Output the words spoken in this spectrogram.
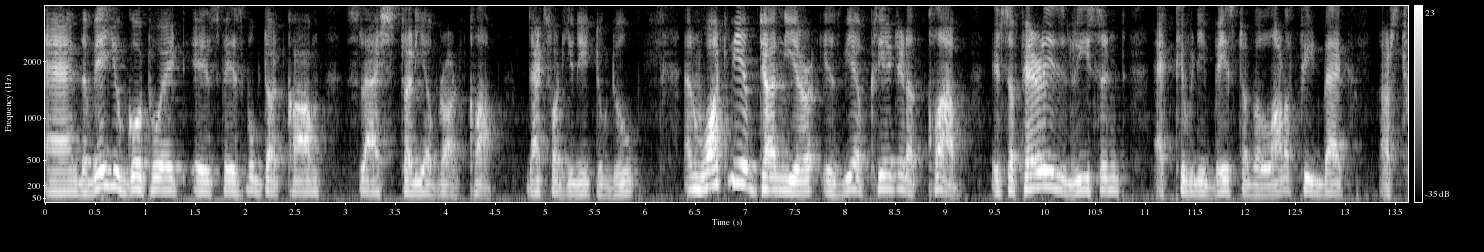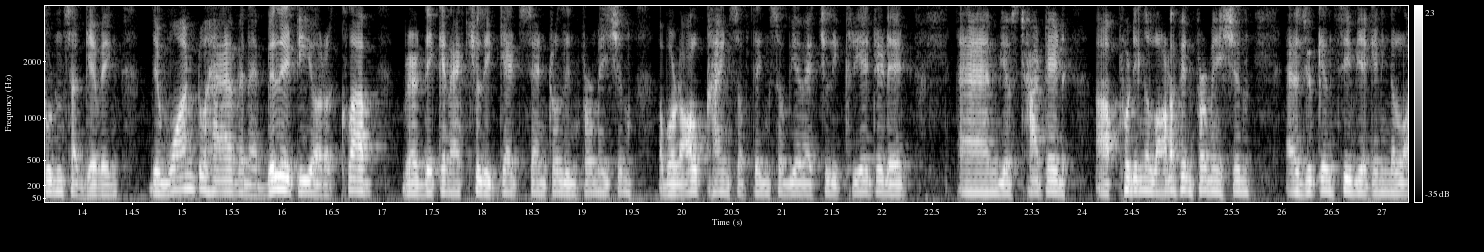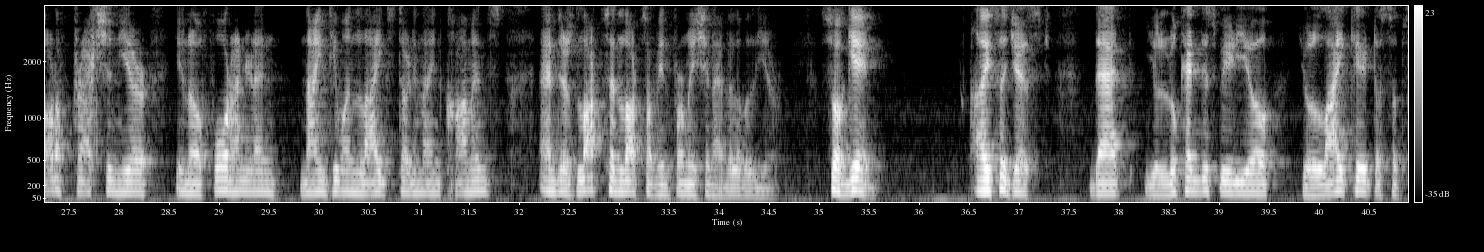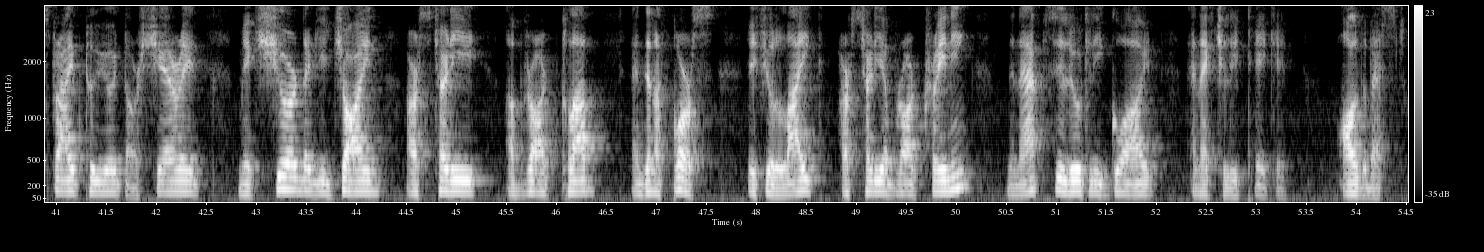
And the way you go to it is facebook.com slash study abroad club. That's what you need to do. And what we have done here is we have created a club. It's a fairly recent activity based on a lot of feedback our students are giving. They want to have an ability or a club where they can actually get central information about all kinds of things. So we have actually created it and we have started uh, putting a lot of information. As you can see, we are getting a lot of traction here, you know, 491 likes, 39 comments, and there's lots and lots of information available here. So again, I suggest that you look at this video, you like it or subscribe to it or share it. Make sure that you join our study abroad club. And then of course, if you like our study abroad training, then absolutely go out and actually take it. All the best.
